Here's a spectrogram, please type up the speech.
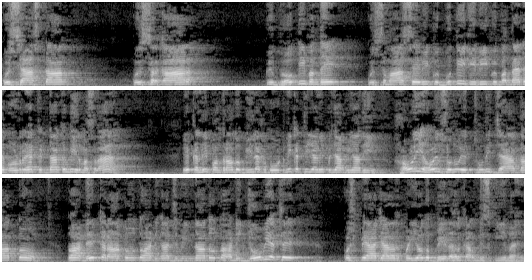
ਕੋਈ ਸਿਆਸਤਦਾਨ, ਕੋਈ ਸਰਕਾਰ, ਕੋਈ ਵਿਰੋਧੀ ਬੰਦੇ, ਕੋਈ ਸਮਾਜ ਸੇਵੀ, ਕੋਈ ਬੁੱਧੀਜੀਵੀ, ਕੋਈ ਬੰਦਾ ਇਹ ਤੇ ਬੋਲ ਰਿਹਾ, ਕਿੱਡਾ ਗੰਭੀਰ ਮਸਲਾ ਹੈ। ਇਹ ਕੱਲੀ 15 ਤੋਂ 20 ਲੱਖ ਵੋਟ ਨਹੀਂ ਇਕੱਠੀ ਜਾਣੀ ਪੰਜਾਬੀਆਂ ਦੀ। ਹੌਲੀ ਹੌਲੀ ਤੁਹਾਨੂੰ ਇੱਥੋਂ ਦੀ ਜਾਇਦਾਦ ਤੋਂ, ਤੁਹਾਡੇ ਘਰਾਂ ਤੋਂ, ਤੁਹਾਡੀਆਂ ਜ਼ਮੀਨਾਂ ਤੋਂ, ਤੁਹਾਡੀ ਜੋ ਵੀ ਇੱਥੇ ਕੁਝ ਪਿਆ ਜਾਇਦਾਦ ਪਈ ਆ, ਉਹ ਤੋਂ ਬੇਦਖਲ ਕਰਨ ਦੀ ਸਕੀਮ ਹੈ ਇਹ।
